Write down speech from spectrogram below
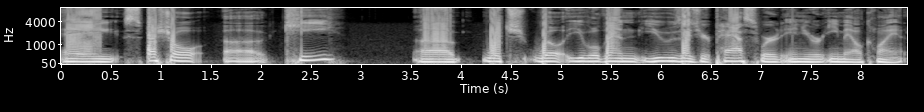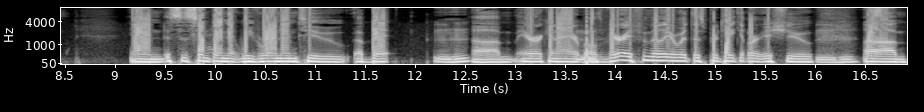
a special uh, key, uh, which will you will then use as your password in your email client. And this is something that we've run into a bit Mm-hmm. um, Eric and I are both very familiar with this particular issue. Mm-hmm. Um,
